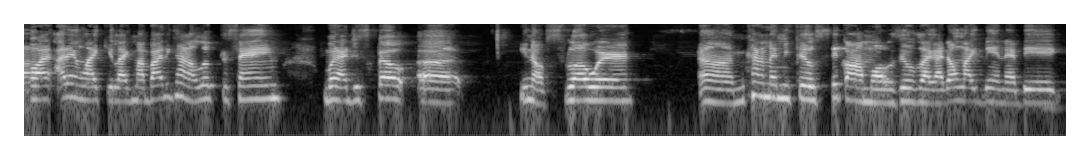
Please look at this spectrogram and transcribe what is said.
Oh, I, I didn't like it. Like my body kind of looked the same, but I just felt, uh, you know, slower. Um, it kind of made me feel sick almost. It was like I don't like being that big,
